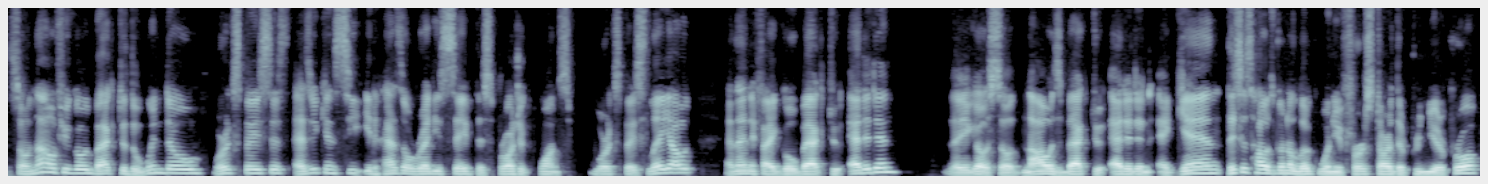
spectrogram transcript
so now if you go back to the window workspaces, as you can see, it has already saved this project once workspace layout. And then if I go back to editing, there you go. So now it's back to editing again. This is how it's going to look when you first start the Premiere Pro.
